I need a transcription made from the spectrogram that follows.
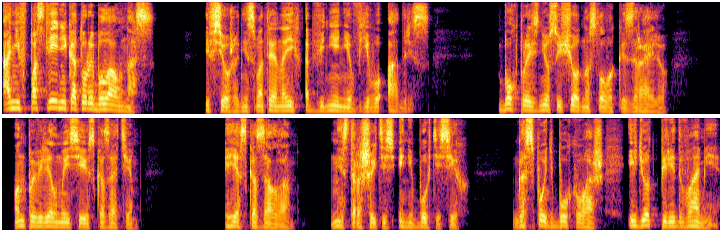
а не в последней, которая была у нас. И все же, несмотря на их обвинения в его адрес, Бог произнес еще одно слово к Израилю. Он повелел Моисею сказать им, «И я сказал вам, не страшитесь и не бойтесь их. Господь Бог ваш идет перед вами,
